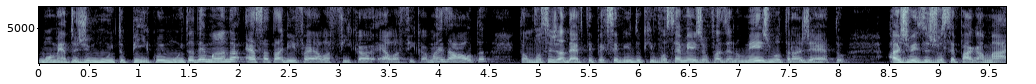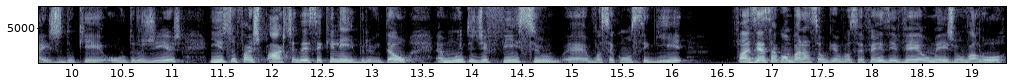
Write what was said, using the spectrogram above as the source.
momentos de muito pico e muita demanda, essa tarifa ela fica ela fica mais alta. Então você já deve ter percebido que você mesmo fazendo o mesmo trajeto, às vezes você paga mais do que outros dias, e isso faz parte desse equilíbrio. Então é muito difícil é, você conseguir fazer essa comparação que você fez e ver o mesmo valor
